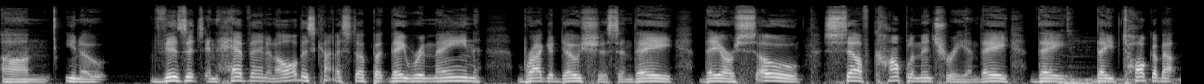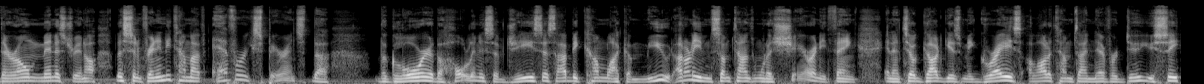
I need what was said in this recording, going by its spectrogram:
um, you know, visits in heaven and all this kind of stuff, but they remain braggadocious and they they are so self complimentary and they they they talk about their own ministry and all. Listen, friend, anytime I've ever experienced the the glory or the holiness of Jesus, I become like a mute. I don't even sometimes want to share anything. And until God gives me grace, a lot of times I never do. You see,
